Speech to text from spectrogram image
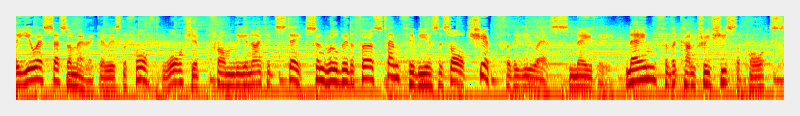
The USS America is the fourth warship from the United States and will be the first amphibious assault ship for the US Navy. Named for the country she supports,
